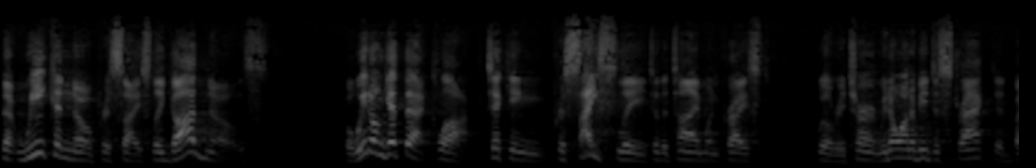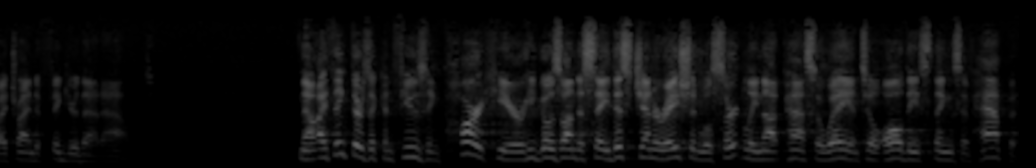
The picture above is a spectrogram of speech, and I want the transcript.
that we can know precisely. God knows. But we don't get that clock ticking precisely to the time when Christ will return. We don't want to be distracted by trying to figure that out. Now, I think there's a confusing part here. He goes on to say, This generation will certainly not pass away until all these things have happened.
